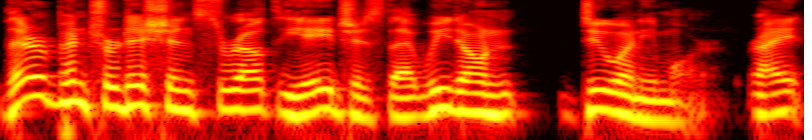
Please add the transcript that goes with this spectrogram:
There have been traditions throughout the ages that we don't do anymore, right?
